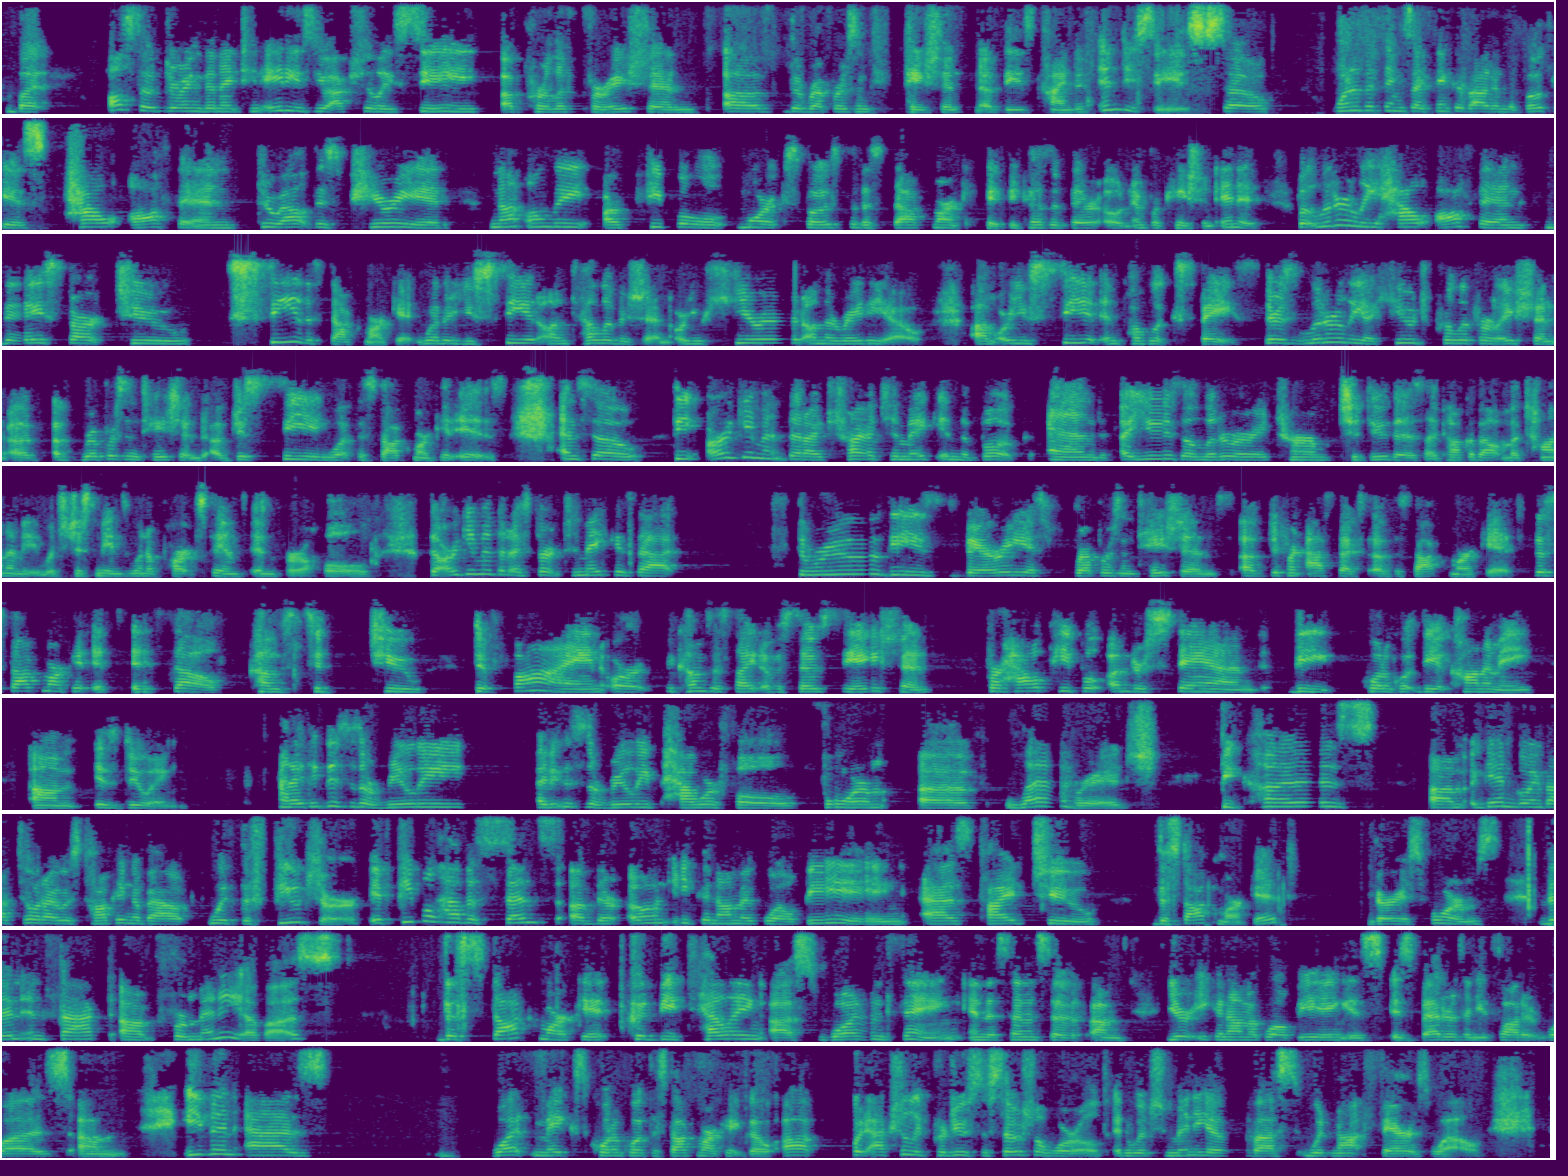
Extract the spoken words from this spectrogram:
But also during the 1980s you actually see a proliferation of the representation of these kind of indices. So one of the things I think about in the book is how often throughout this period, not only are people more exposed to the stock market because of their own implication in it, but literally how often they start to see the stock market, whether you see it on television or you hear it on the radio um, or you see it in public space. There's literally a huge proliferation of, of representation of just seeing what the stock market is. And so the argument that I try to make in the book, and I use a literary term to do this, I talk about metonymy, which just means when a part stands in for a whole. The argument that I start to make is that through these various representations of different aspects of the stock market, the stock market it, itself comes to, to define or becomes a site of association for how people understand the quote unquote the economy um, is doing. And I think this is a really, I think this is a really powerful form of leverage because um, again, going back to what I was talking about with the future, if people have a sense of their own economic well being as tied to the stock market, various forms, then in fact, um, for many of us, the stock market could be telling us one thing in the sense of um, your economic well-being is is better than you thought it was, um, even as what makes quote unquote the stock market go up would actually produce a social world in which many of us would not fare as well.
